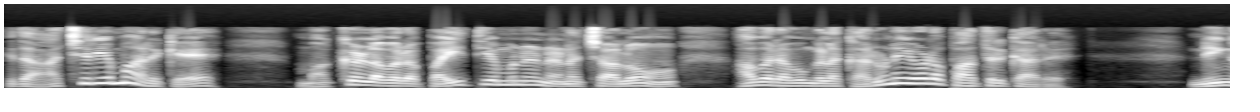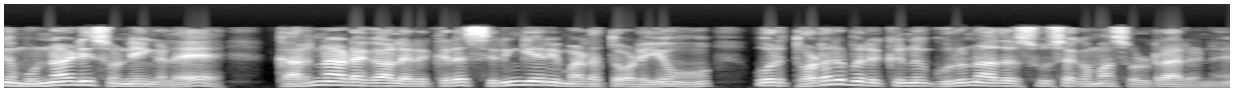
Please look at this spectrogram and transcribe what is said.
இது ஆச்சரியமா இருக்கே. மக்கள் அவரை பைத்தியம்னு நினைச்சாலும் அவர் அவங்கள கருணையோட பார்த்திருக்காரு. நீங்க முன்னாடி சொன்னீங்களே கர்நாடகால இருக்கிற சிருங்கேரி மடத்தோடையும் ஒரு தொடர்பு இருக்குன்னு குருநாதர் சூசகமா சொல்றாருன்னு.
